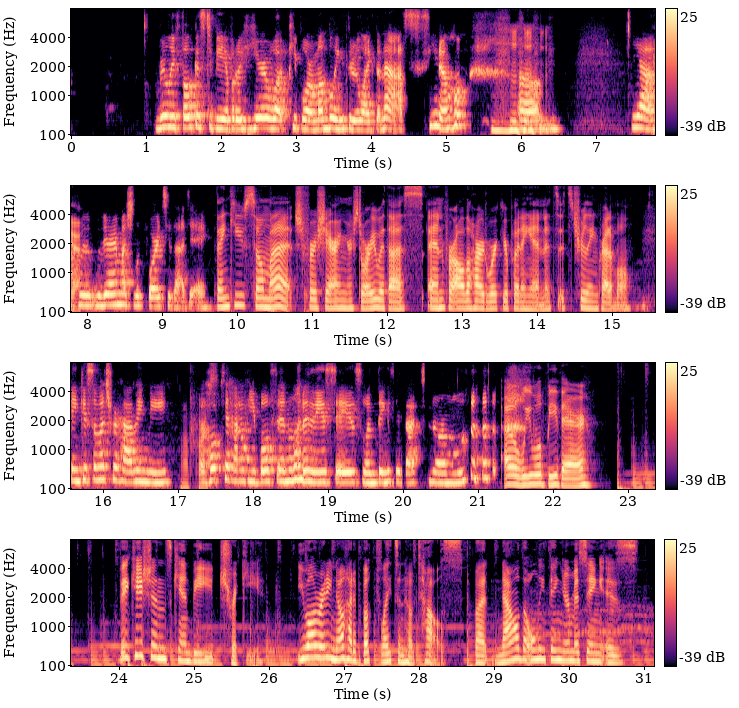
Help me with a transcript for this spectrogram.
really focus to be able to hear what people are mumbling through like the masks you know? Um, yeah, yeah. We, we, very much look forward to that day. Thank you so much for sharing your story with us and for all the hard work you're putting in. It's it's truly incredible. Thank you so much for having me. Of course. I hope to have you both in one of these days when things are back to normal. oh, we will be there. Vacations can be tricky. You already know how to book flights and hotels, but now the only thing you're missing is,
